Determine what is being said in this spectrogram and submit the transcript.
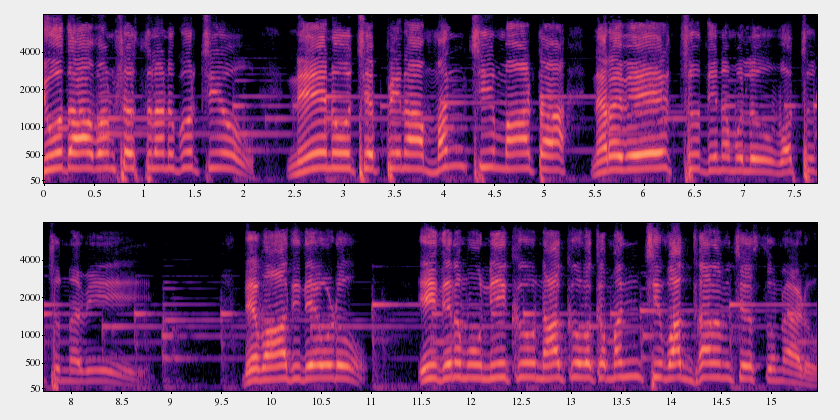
యూదా వంశస్థులను గూర్చి నేను చెప్పిన మంచి మాట నెరవేర్చు దినములు వచ్చుచున్నవి. దేవాది దేవుడు ఈ దినము నీకు నాకు ఒక మంచి వాగ్దానం చేస్తున్నాడు.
